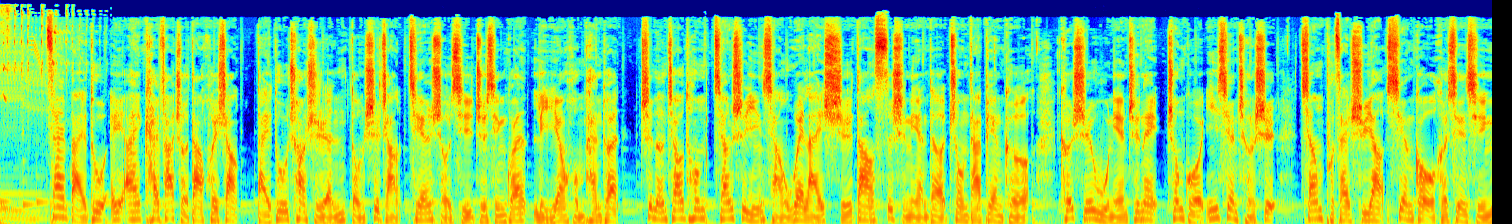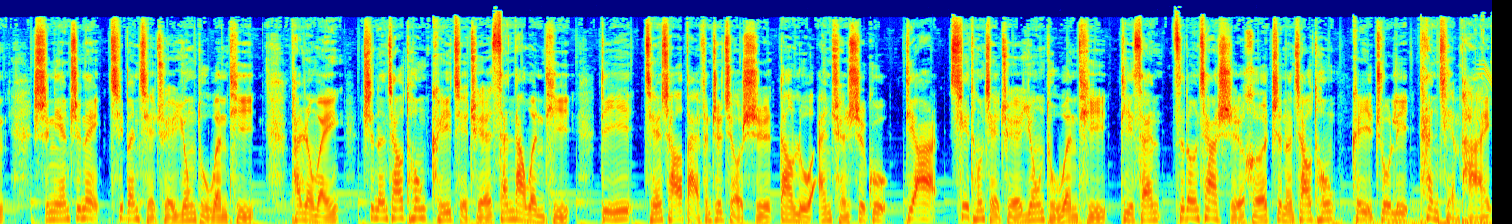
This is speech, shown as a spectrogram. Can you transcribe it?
Thank you. 在百度 AI 开发者大会上，百度创始人、董事长兼首席执行官李彦宏判断，智能交通将是影响未来十到四十年的重大变革，可使五年之内中国一线城市将不再需要限购和限行，十年之内基本解决拥堵问题。他认为，智能交通可以解决三大问题：第一，减少百分之九十道路安全事故；第二，系统解决拥堵问题；第三，自动驾驶和智能交通可以助力碳减排。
